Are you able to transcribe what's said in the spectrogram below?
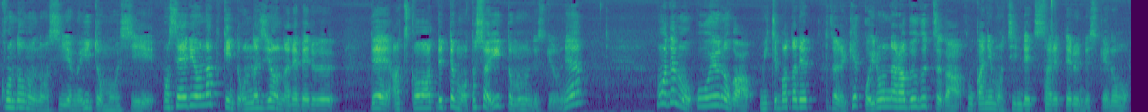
コンドームの CM いいと思うしもう生理用ナプキンと同じようなレベルで扱われてても私はいいと思うんですけどね。まあでもこういうのが道端で売ってたり結構いろんなラブグッズが他にも陳列されてるんですけど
